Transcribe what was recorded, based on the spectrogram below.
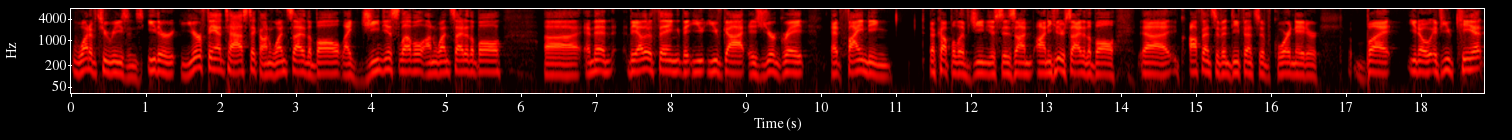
one of two reasons. Either you're fantastic on one side of the ball, like genius level on one side of the ball, uh, and then the other thing that you you've got is you're great at finding a couple of geniuses on on either side of the ball, uh, offensive and defensive coordinator. But you know, if you can't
